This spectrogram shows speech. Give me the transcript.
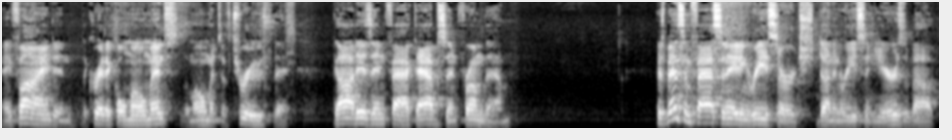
may find in the critical moment, the moment of truth, that God is in fact absent from them. There's been some fascinating research done in recent years about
